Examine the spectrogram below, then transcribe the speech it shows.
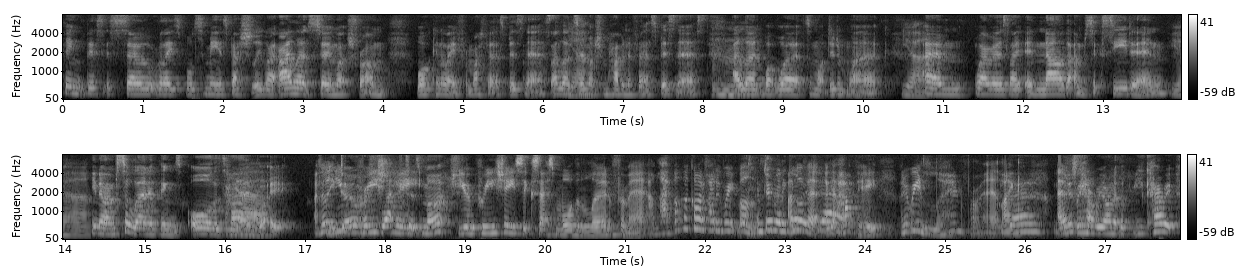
think this is so relatable to me, especially like I learned so much from walking away from my first business. I learned so Yeah. Mm-hmm. much from having a first business. I learned what worked and what didn't work. Yeah. Um, whereas like and now that I'm succeeding, yeah. you know, I'm still learning things all the time, Yeah. but it I feel like you, you, don't reflect appreciate as much. You appreciate success more than learn from it. I'm like, oh my god, I've had a great month. I'm doing really good. I love it. I get happy. I don't really learn from it. Like yeah, you just carry on at the you carry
